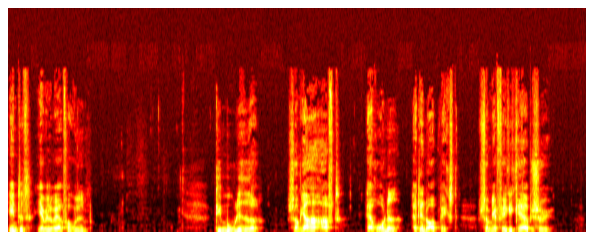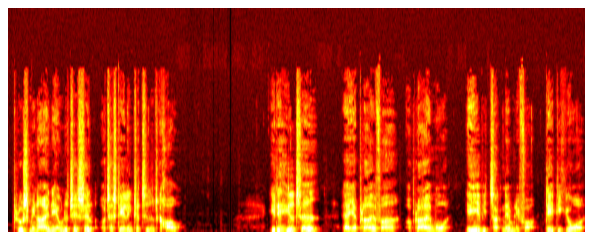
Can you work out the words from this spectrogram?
intet, jeg vil være foruden. De muligheder, som jeg har haft, er rundet af den opvækst, som jeg fik i kærebesøg, plus min egen evne til selv at tage stilling til tidens krav. I det hele taget er jeg plejefar og plejemor evigt taknemmelig for det, de gjorde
